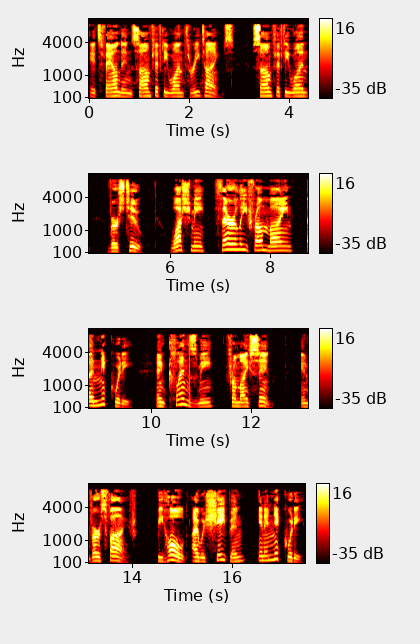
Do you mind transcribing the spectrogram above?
it's found in Psalm 51 three times. Psalm 51 verse 2. Wash me thoroughly from mine iniquity and cleanse me from my sin. In verse 5, Behold, I was shapen in iniquity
